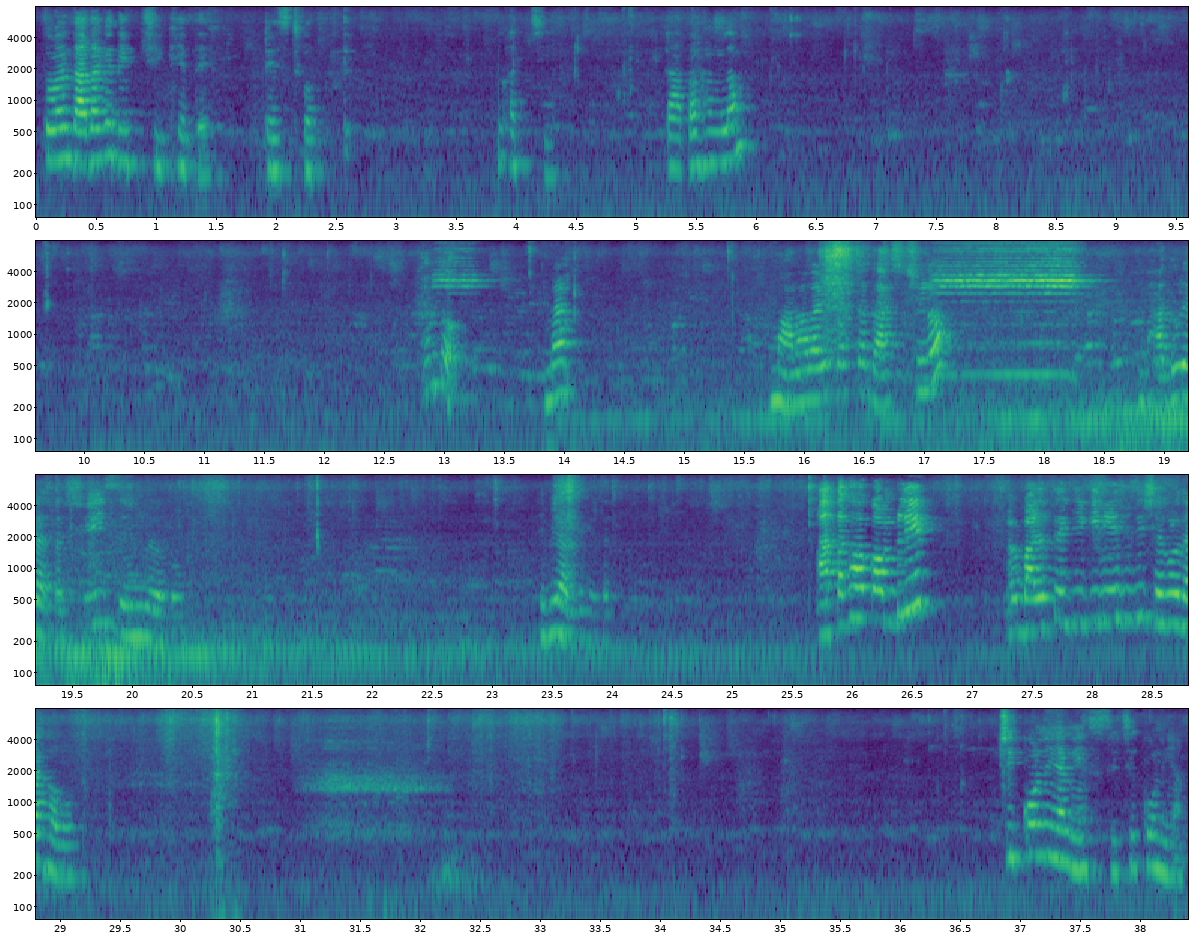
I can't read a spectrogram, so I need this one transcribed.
তোমার দাদাকে দিচ্ছি খেতে টেস্ট করতে। খাচ্ছি। টাকা ভাঙলাম। তো মামা বাড়িতে একটা গাছ ছিল। ভাদুরে একটা, সেই সেম বেরোতো হেবি লাগবে খেতে। আতা খাওয়া কমপ্লিট বাজার থেকে কি কি নিয়ে এসেছি সেগুলো দেখাবো। চিকনিয়া নিয়ে এসেছি চিকনিয়া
